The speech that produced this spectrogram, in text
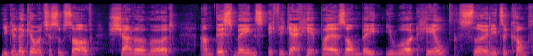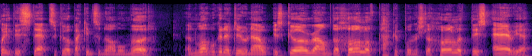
you're going to go into some sort of shadow mode and this means if you get hit by a zombie you won't heal so you need to complete this step to go back into normal mode. And what we're going to do now is go around the whole of Pack-a-Punch, the whole of this area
